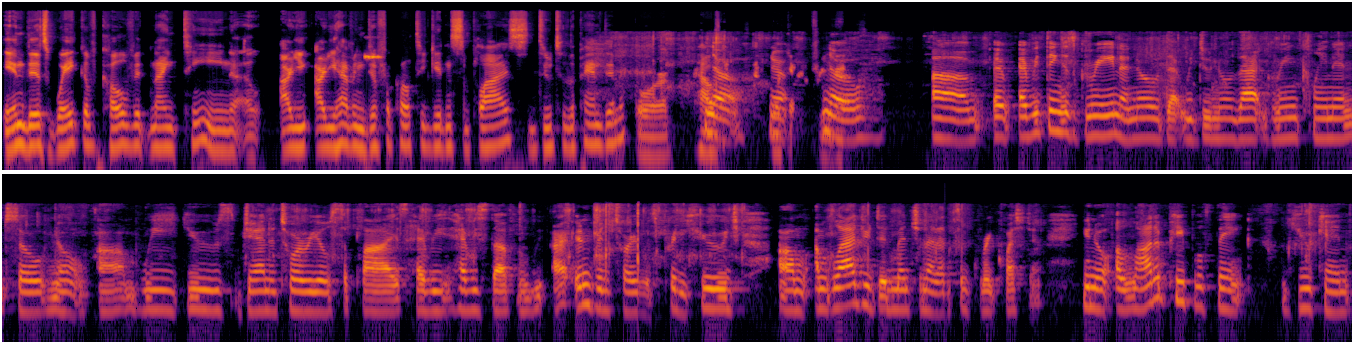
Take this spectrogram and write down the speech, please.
In this wake of COVID nineteen, uh, are you are you having difficulty getting supplies due to the pandemic, or how? No, no, no. Um, everything is green. I know that we do know that green cleaning. So no, um, we use janitorial supplies, heavy heavy stuff, and we, our inventory was pretty huge. Um, I'm glad you did mention that. That's a great question. You know, a lot of people think you can,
